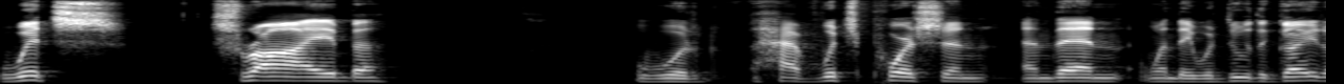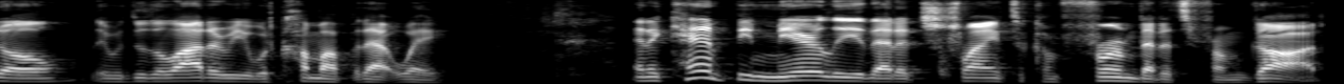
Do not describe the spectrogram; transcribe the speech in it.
which tribe would have which portion, and then when they would do the Geidol, they would do the lottery, it would come up that way. And it can't be merely that it's trying to confirm that it's from God.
